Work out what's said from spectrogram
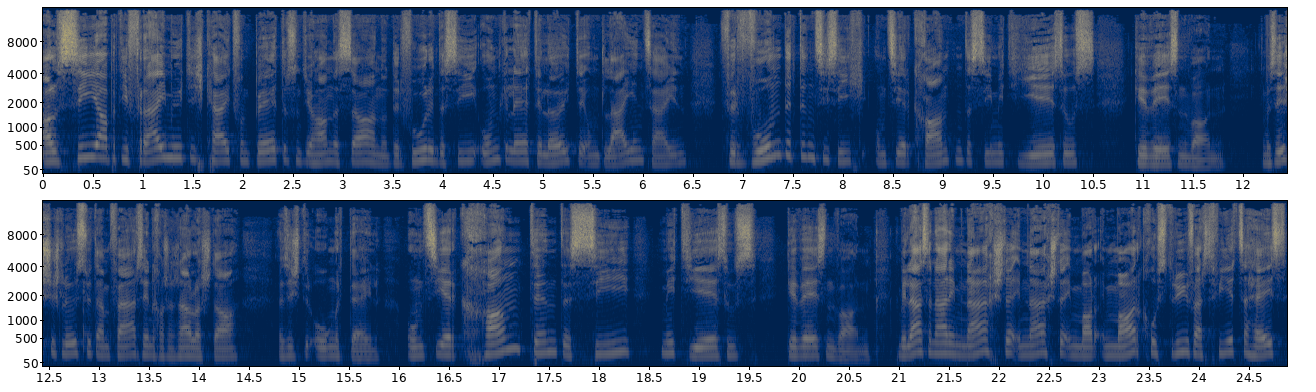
Als sie aber die Freimütigkeit von Petrus und Johannes sahen und erfuhren, dass sie ungelehrte Leute und Laien seien, verwunderten sie sich und sie erkannten, dass sie mit Jesus gewesen waren. Was ist der Schlüssel zu diesem Vers? Ich kann schon schnell stehen. Es ist der Unterteil. Und sie erkannten, dass sie mit Jesus gewesen waren. Wir lesen dann im nächsten, im nächsten, im, Mar im Markus 3, Vers 14 heißt,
